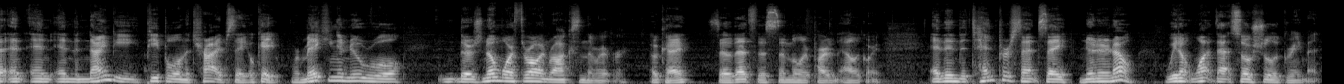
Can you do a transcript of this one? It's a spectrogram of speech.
and, and, and the 90 people in the tribe say, okay, we're making a new rule. There's no more throwing rocks in the river. Okay? So that's the similar part of the allegory. And then the 10% say, no, no, no, we don't want that social agreement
